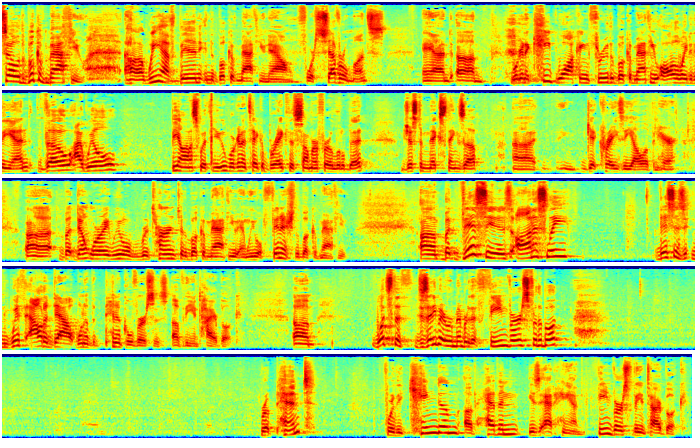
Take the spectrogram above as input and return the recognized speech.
So, the book of Matthew. Uh, we have been in the book of Matthew now for several months, and um, we're going to keep walking through the book of Matthew all the way to the end. Though, I will be honest with you, we're going to take a break this summer for a little bit just to mix things up, uh, get crazy all up in here. Uh, but don't worry, we will return to the book of Matthew and we will finish the book of Matthew. Um, but this is, honestly, this is without a doubt one of the pinnacle verses of the entire book. Um, what's the? Does anybody remember the theme verse for the book? Repent, for the kingdom of heaven is at hand. Theme verse for the entire book.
